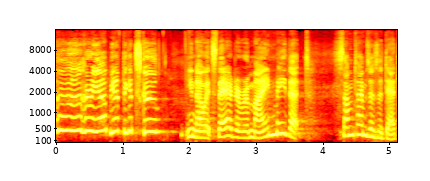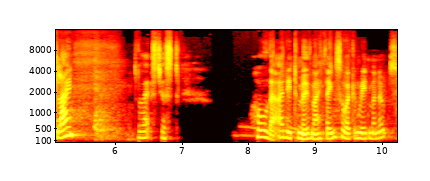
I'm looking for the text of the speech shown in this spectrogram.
oh, hurry up, you have to get to school. You know, it's there to remind me that sometimes there's a deadline. So let's just hold that. I need to move my thing so I can read my notes.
